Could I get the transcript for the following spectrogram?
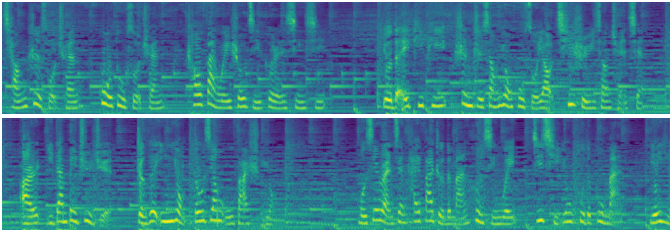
强制索权、过度索权、超范围收集个人信息，有的 APP 甚至向用户索要七十余项权限，而一旦被拒绝，整个应用都将无法使用。某些软件开发者的蛮横行为激起用户的不满，也引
